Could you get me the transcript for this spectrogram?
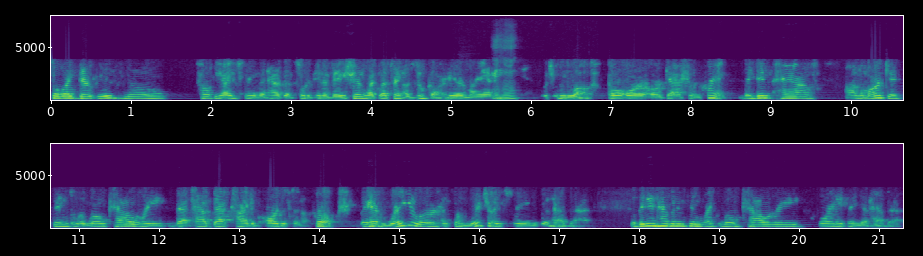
So like there is no healthy ice cream that has that sort of innovation. Like let's say Azucar here in Miami Mhm. which we love, or, or, or Dasher and Crank. They didn't have on the market things that were low calorie that had that kind of artisan approach. They had regular and some rich ice creams that had that, but they didn't have anything like low calorie or anything that had that.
